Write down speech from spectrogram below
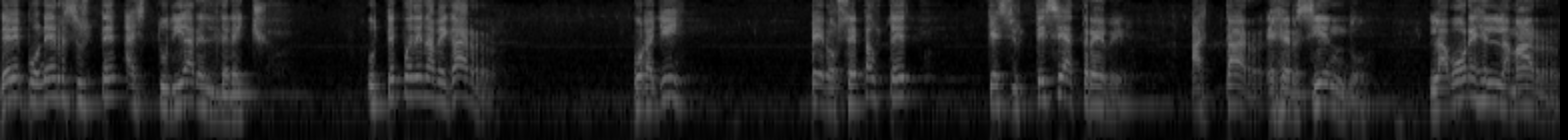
debe ponerse usted a estudiar el derecho. Usted puede navegar por allí, pero sepa usted que si usted se atreve a estar ejerciendo labores en la mar,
